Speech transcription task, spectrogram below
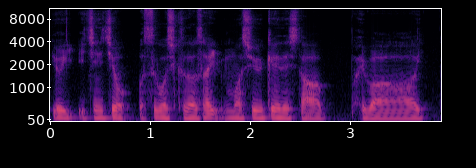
良い一日をお過ごしください。マシュウケイでした。バイバーイ。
